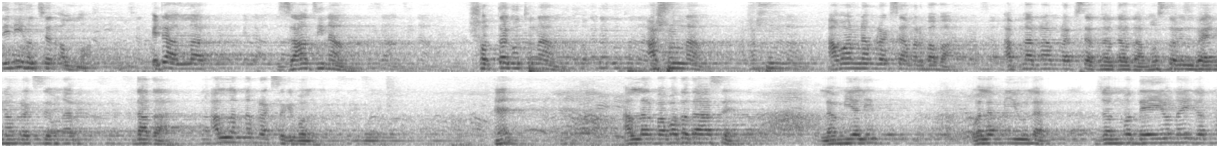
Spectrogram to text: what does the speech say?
তিনি হচ্ছেন আল্লাহ। এটা আল্লাহর জাতি নাম, সত্যাগত নাম আসল নাম আসল নাম। আমার নাম রাখছে আমার বাবা, আপনার নাম রাখছে আপনার দাদা, মোস্তাফিজ ভাইয়ের নাম রাখছে ওনার দাদা। আল্লাহর নাম রাখছে কে বলেন? হ্যাঁ? আল্লাহর বাবা দাদা আছে? জন্ম নাই, জন্ম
